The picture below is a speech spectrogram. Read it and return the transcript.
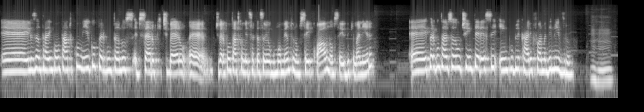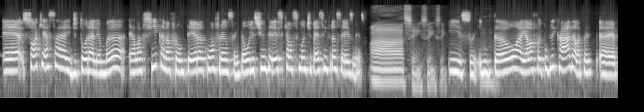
É, eles entraram em contato comigo, perguntando, disseram que tiveram, é, tiveram contato com a minha dissertação em algum momento, não sei qual, não sei de que maneira, é, e perguntaram se eu não tinha interesse em publicar em forma de livro. Uhum. É, só que essa editora alemã, ela fica na fronteira com a França, então eles tinham interesse que ela se mantivesse em francês mesmo. Ah, sim, sim, sim. Isso. Uhum. Então, aí ela foi publicada, ela, é,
